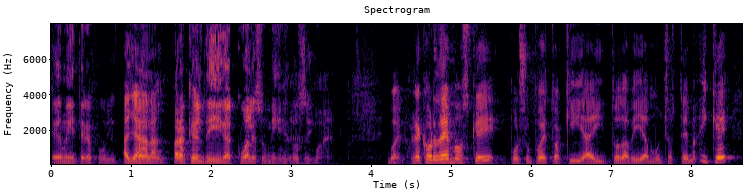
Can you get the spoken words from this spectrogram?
en el Ministerio Público. Allá Alain. Para que él diga cuál es su miedo. Bueno. Recordemos que, por supuesto, aquí hay todavía muchos temas y que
